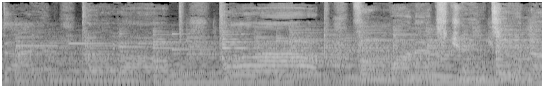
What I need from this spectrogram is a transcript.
Dying, Pull up, pull up from one extreme to another.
